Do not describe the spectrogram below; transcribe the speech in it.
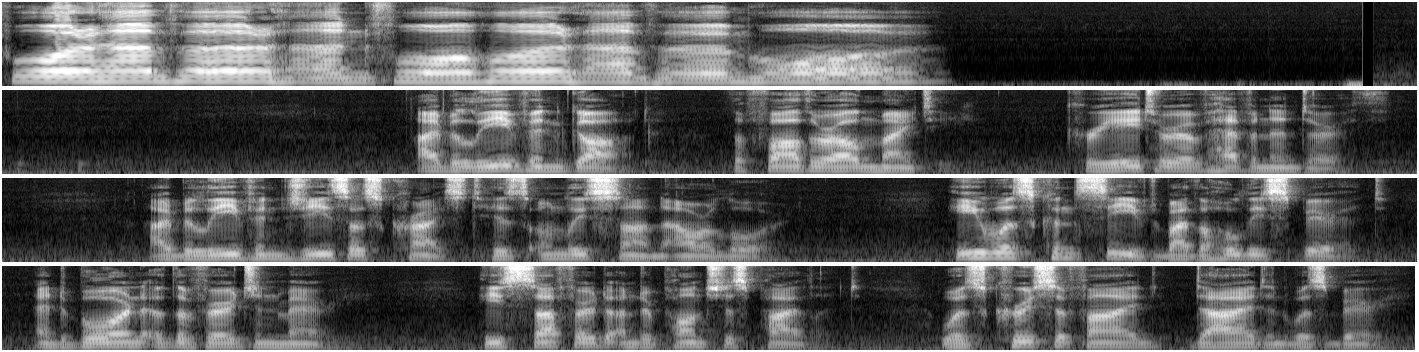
forever and for forevermore. I believe in God, the Father Almighty, creator of heaven and earth. I believe in Jesus Christ, his only Son, our Lord. He was conceived by the Holy Spirit and born of the Virgin Mary. He suffered under Pontius Pilate, was crucified, died, and was buried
